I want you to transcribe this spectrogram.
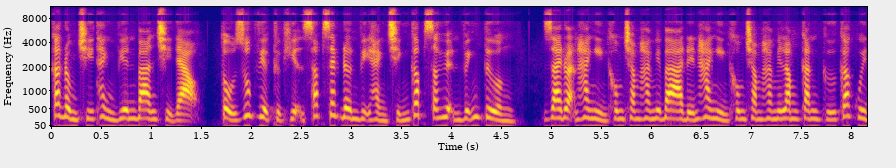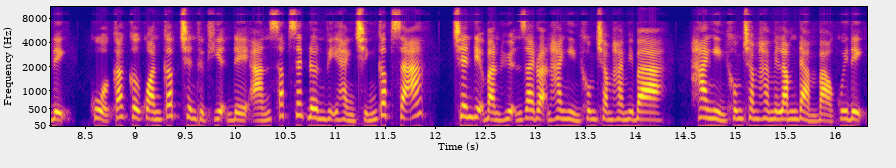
các đồng chí thành viên ban chỉ đạo, tổ giúp việc thực hiện sắp xếp đơn vị hành chính cấp xã huyện Vĩnh Tường, giai đoạn 2023 đến 2025 căn cứ các quy định của các cơ quan cấp trên thực hiện đề án sắp xếp đơn vị hành chính cấp xã trên địa bàn huyện giai đoạn 2023-2025 đảm bảo quy định.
